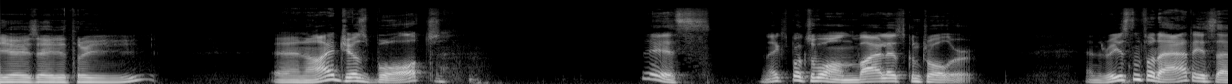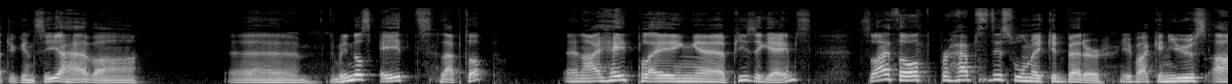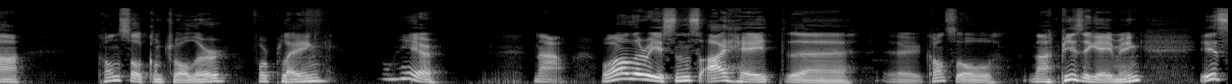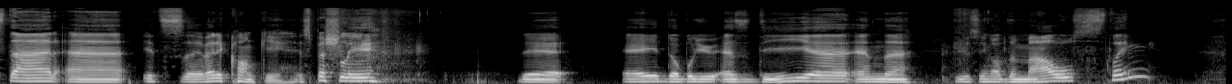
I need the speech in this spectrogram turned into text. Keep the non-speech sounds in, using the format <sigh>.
Is AndyAce83. And I just bought this an Xbox One wireless controller. And the reason for that is that you can see I have a, uh, Windows 8 laptop and I hate playing uh, PC games. So I thought perhaps this will make it better if I can use a console controller for playing on here. Now, one of the reasons I hate uh, uh, console, <laughs> nah, PC gaming, is that uh, it's uh, very clunky, especially the AWSD uh, and the using of the mouse thing.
